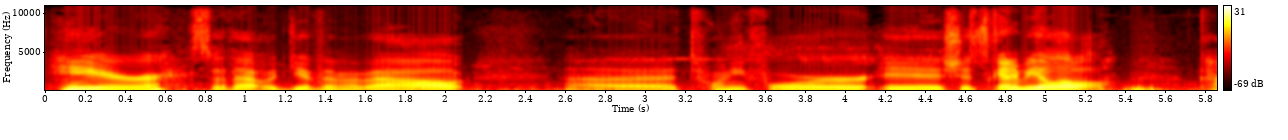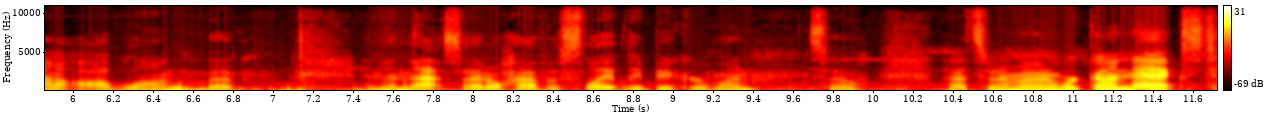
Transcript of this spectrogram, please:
here. So that would give them about uh, 24-ish. It's going to be a little kind of oblong, but and then that side will have a slightly bigger one. So that's what I'm going to work on next.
